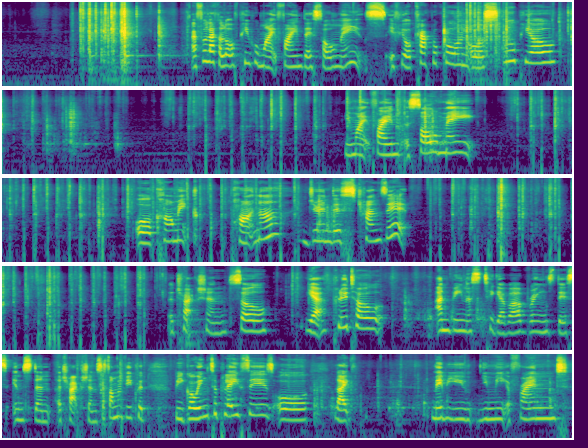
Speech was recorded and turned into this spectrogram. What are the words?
I feel like a lot of people might find their soulmates. If you're Capricorn or Scorpio, you might find a soulmate or karmic partner during this transit. Attraction. So, yeah, Pluto and Venus together brings this instant attraction. So, some of you could be going to places or like maybe you you meet a friend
